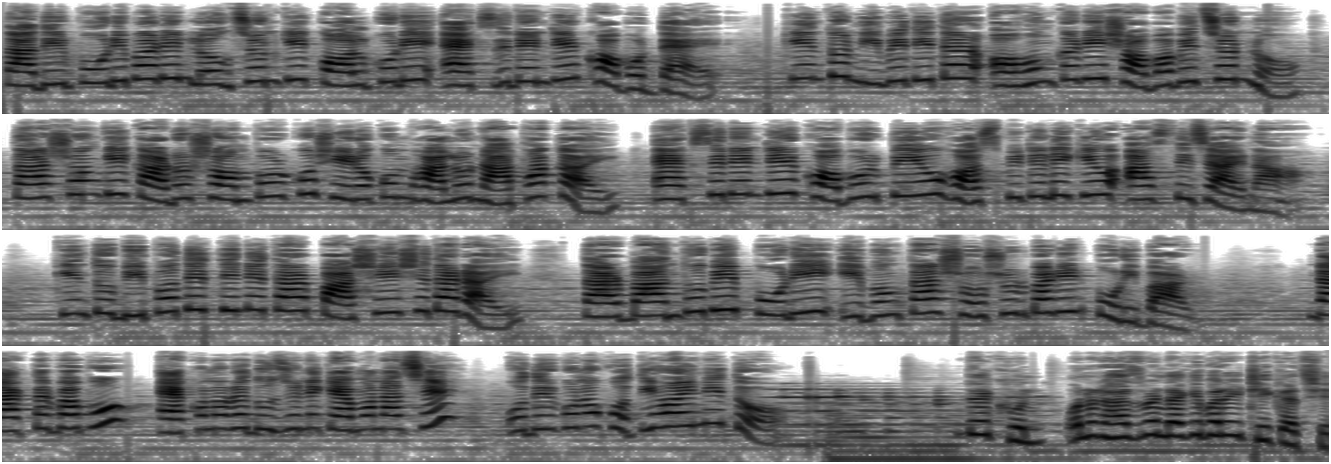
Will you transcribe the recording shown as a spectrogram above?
তাদের পরিবারের লোকজনকে কল করে অ্যাক্সিডেন্টের খবর দেয়। কিন্তু নিবেদিতার অহংকারী স্বভাবের জন্য তার সঙ্গে কারও সম্পর্ক সেরকম ভালো না থাকায় অ্যাক্সিডেন্টের খবর পেয়েও হসপিটালে কেউ আসতে চায় না। কিন্তু বিপদের দিনে তার পাশে এসে দাঁড়ায় তার বান্ধবী পরি এবং তার শ্বশুরবাড়ির পরিবার। ডাক্তারবাবু, এখন ওরা দুজনে কেমন আছে? ওদের কোনো ক্ষতি হয়নি তো? দেখুন, ওনার হাজব্যান্ড একেবারেই ঠিক আছে,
